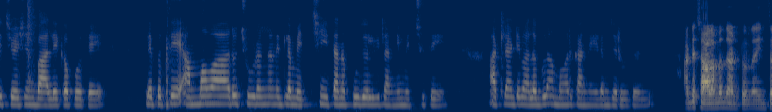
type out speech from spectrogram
సిచ్యువేషన్ బాగాలేకపోతే లేకపోతే అమ్మవారు చూడంగానే ఇట్లా మెచ్చి తన పూజలు ఇట్లా అన్ని మెచ్చుతే అట్లాంటి వాళ్ళకు కూడా అమ్మవారు కన్నేయడం జరుగుతుంది. అంటే చాలా మంది అంటున్నారు ఇంత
